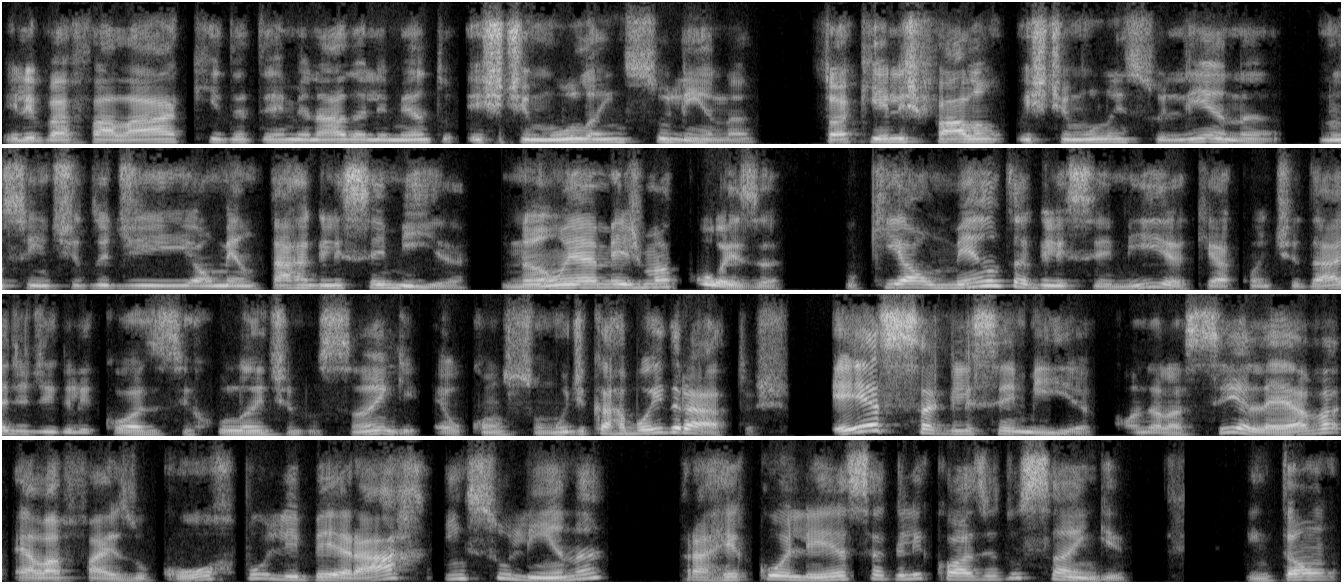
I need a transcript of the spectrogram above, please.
ele vai falar que determinado alimento estimula a insulina. Só que eles falam estimula a insulina no sentido de aumentar a glicemia. Não é a mesma coisa. O que aumenta a glicemia, que é a quantidade de glicose circulante no sangue, é o consumo de carboidratos. Essa glicemia, quando ela se eleva, ela faz o corpo liberar insulina para recolher essa glicose do sangue. Então,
